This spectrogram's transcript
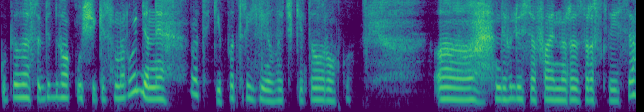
Купила собі два кущики смородини, ну такі по три гілочки того року. А, дивлюся, файно розрослися.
